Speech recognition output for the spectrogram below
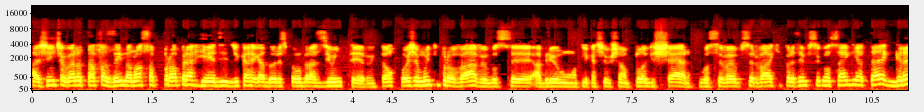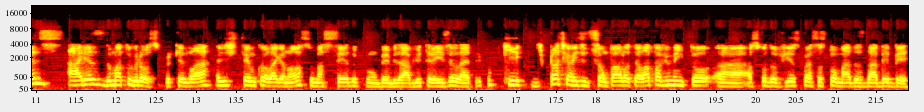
a gente agora está fazendo a nossa própria rede de carregadores pelo Brasil inteiro. Então, hoje é muito provável você abrir um aplicativo chamado PlugShare, você vai observar que, por exemplo, você consegue até grandes áreas do Mato Grosso, porque lá a gente tem um colega nosso, Macedo com o BMW 3 elétrico, que de, praticamente de São Paulo até lá pavimentou uh, as rodovias com essas tomadas da ABB.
